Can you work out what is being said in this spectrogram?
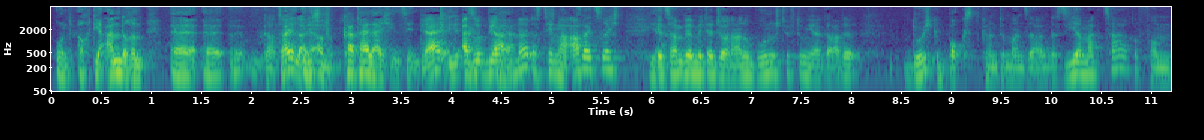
und auch die anderen äh, äh, Karteileichen. Äh, Karteileichen sind. Ja, also wir ja. ne, das Thema Arbeitsrecht. Ja. Jetzt haben wir mit der Giordano Bruno Stiftung ja gerade durchgeboxt, könnte man sagen, dass Sia Makzare vom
